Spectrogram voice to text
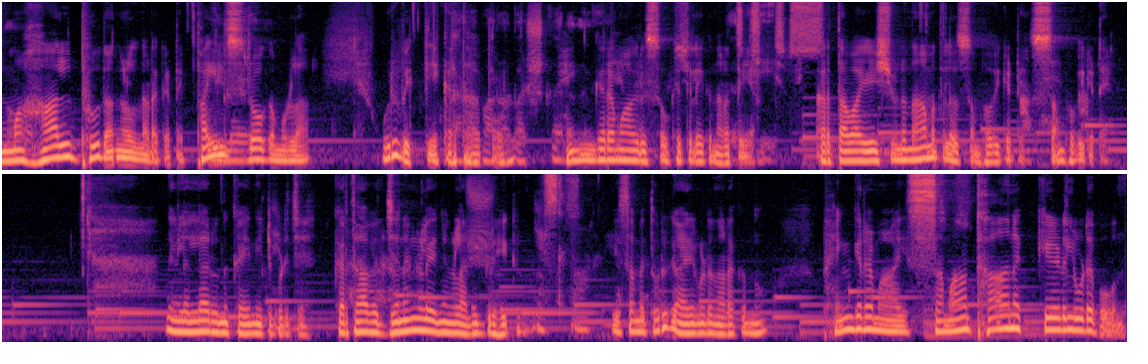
മഹാത്ഭുതങ്ങൾ നടക്കട്ടെ. പൈൽസ് രോഗമുള്ള ഒരു വ്യക്തിയെ കർത്താവ് ഭയങ്കരമായ ഒരു സൗഖ്യത്തിലേക്ക് നടത്തിയ കർത്താവ് യേശുവിന്റെ നാമത്തിൽ അത് സംഭവിക്കട്ടെ സംഭവിക്കട്ടെ. നിങ്ങളെല്ലാവരും ഒന്ന് കൈനീട്ടി പിടിച്ച് കർത്താവ് ജനങ്ങളെ ഞങ്ങൾ അനുഗ്രഹിക്കുന്നു. ഈ സമയത്ത് ഒരു കാര്യം കൂടെ നടക്കുന്നു. ഭയങ്കരമായി സമാധാനക്കേടിലൂടെ പോകുന്ന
